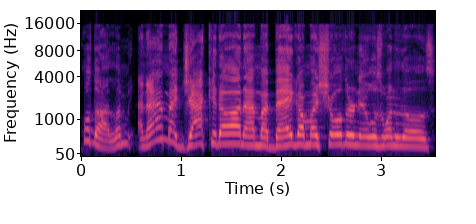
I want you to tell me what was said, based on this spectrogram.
hold on, let me, and I had my jacket on, I had my bag on my shoulder, and it was one of those,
